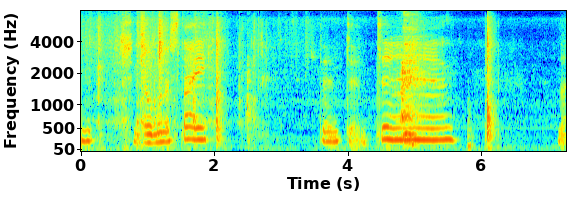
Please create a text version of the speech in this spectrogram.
She don't want to stay. Dun, dun, dun. The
